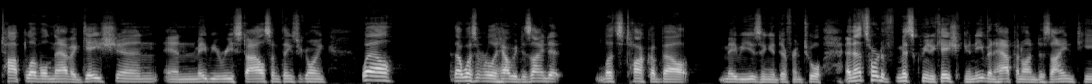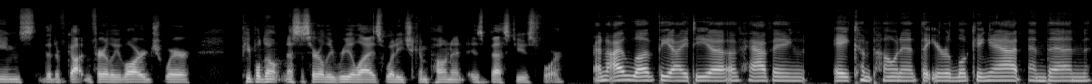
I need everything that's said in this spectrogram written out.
top level navigation and maybe restyle some things, you're going, well, that wasn't really how we designed it. Let's talk about maybe using a different tool. And that sort of miscommunication can even happen on design teams that have gotten fairly large where people don't necessarily realize what each component is best used for. And I love the idea of having a component that you're looking at and then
